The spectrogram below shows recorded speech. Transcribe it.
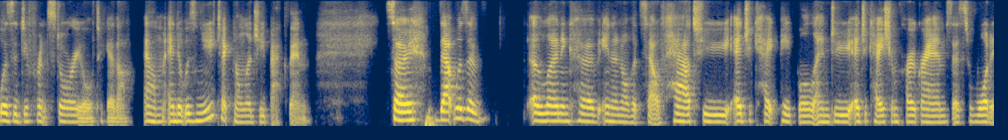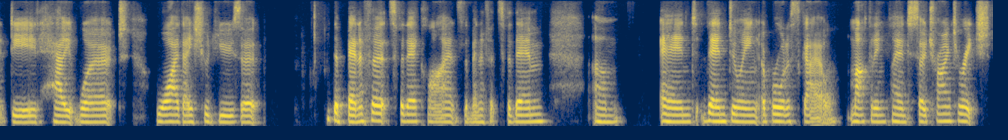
was a different story altogether. Um, and it was new technology back then. So that was a, a learning curve in and of itself, how to educate people and do education programs as to what it did, how it worked, why they should use it, the benefits for their clients, the benefits for them. Um, and then doing a broader scale marketing plan. So trying to reach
